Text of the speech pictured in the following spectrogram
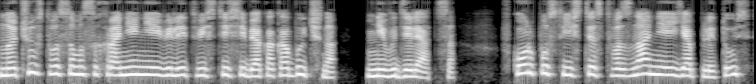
но чувство самосохранения велит вести себя как обычно, не выделяться. В корпус естествознания я плетусь,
